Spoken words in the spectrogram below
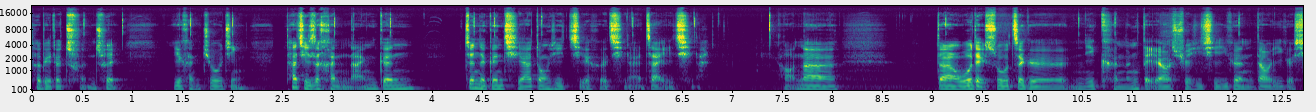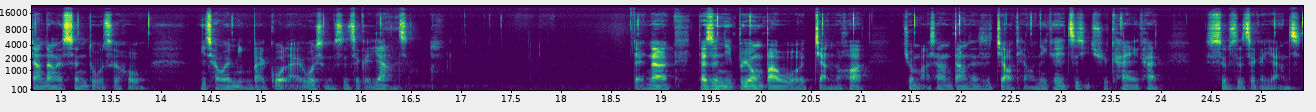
特别的纯粹，也很究竟，它其实很难跟真的跟其他东西结合起来在一起啦。好，那当然我得说，这个你可能得要学习起一个人到一个相当的深度之后，你才会明白过来为什么是这个样子。对，那但是你不用把我讲的话就马上当成是教条，你可以自己去看一看是不是这个样子。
